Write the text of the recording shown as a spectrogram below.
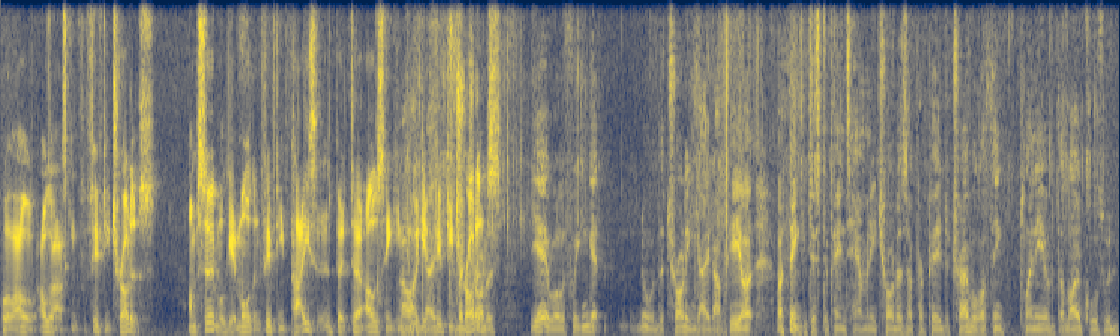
Well, I, I was asking for 50 trotters. I'm certain we'll get more than 50 paces, but uh, I was thinking, can Oh, we get 50 For trotters? Yeah, well, if we can get no, the trotting gate up here, I, I think it just depends how many trotters are prepared to travel. I think plenty of the locals would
